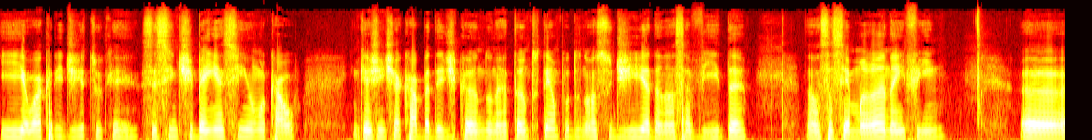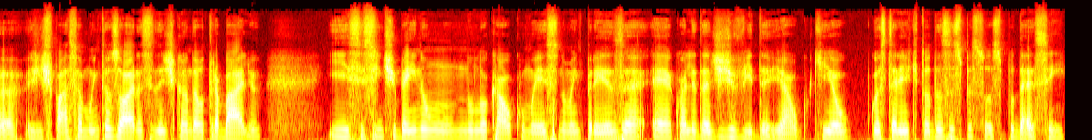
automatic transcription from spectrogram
e eu acredito que se sentir bem assim em um local em que a gente acaba dedicando, né, tanto tempo do nosso dia, da nossa vida, da nossa semana, enfim, Uh, a gente passa muitas horas se dedicando ao trabalho e se sentir bem num, num local como esse, numa empresa, é qualidade de vida e é algo que eu gostaria que todas as pessoas pudessem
